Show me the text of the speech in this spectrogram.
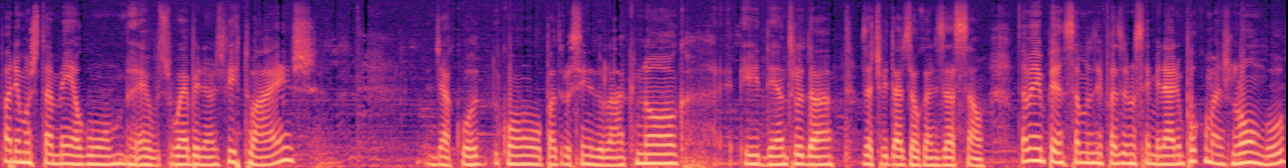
Faremos também alguns webinars virtuais, de acordo com o patrocínio do LACNOG e dentro das atividades da organização. Também pensamos em fazer um seminário um pouco mais longo,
